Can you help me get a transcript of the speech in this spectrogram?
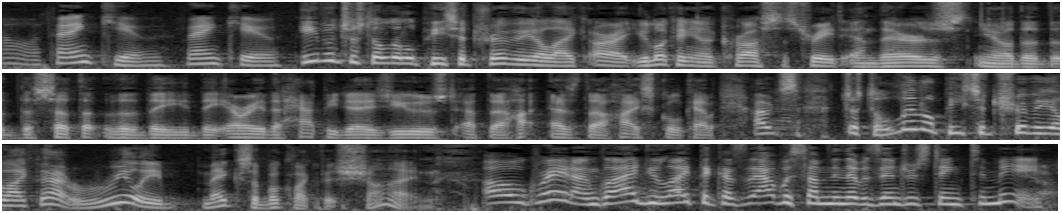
Oh, thank you, thank you. Even just a little piece of trivia, like all right, you're looking across the street, and there's you know the the the the, the, area that Happy Days used at the as the high school cabin. Just a little piece of trivia like that really makes a book like this shine. Oh, great! I'm glad you liked it because that was something that was interesting to me, yeah.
